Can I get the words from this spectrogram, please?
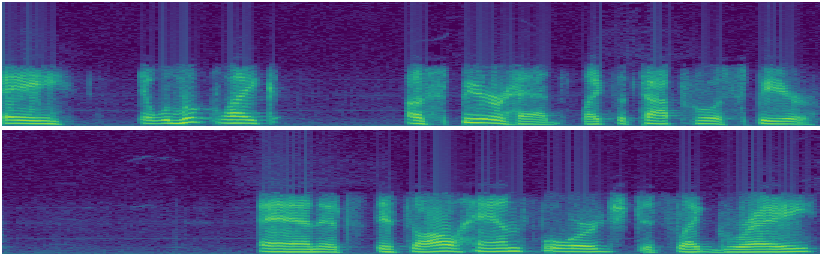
a. It would look like a spearhead, like the top of a spear. and it's it's all hand forged. It's like gray.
